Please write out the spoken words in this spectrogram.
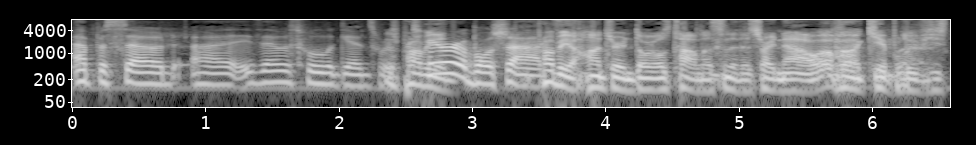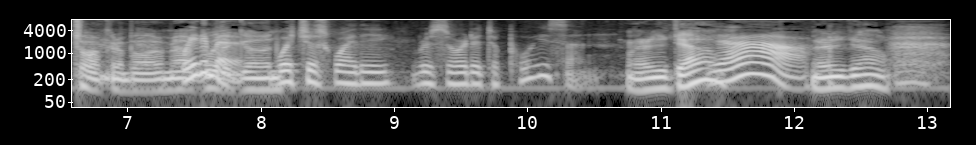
episode, uh, those hooligans were probably terrible a, shots. Probably a hunter in Doylestown listening to this right now. Oh, I can't believe he's talking about him Wait a minute, a gun. which is why they resorted to poison. There you go. Yeah. There you go.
